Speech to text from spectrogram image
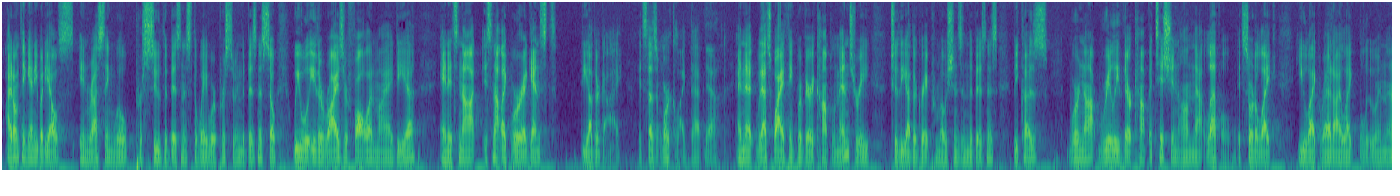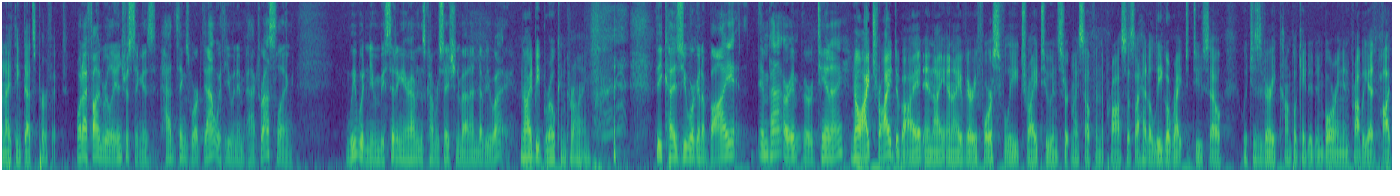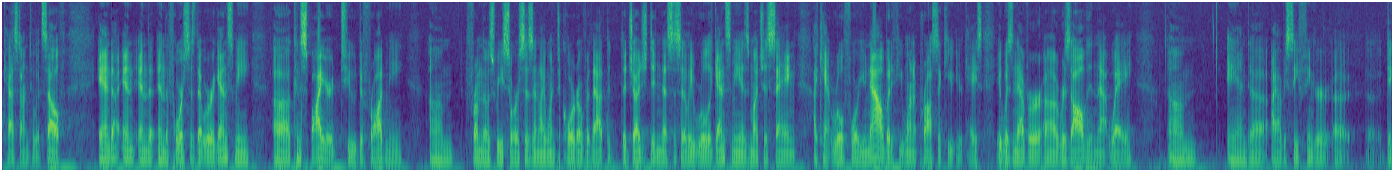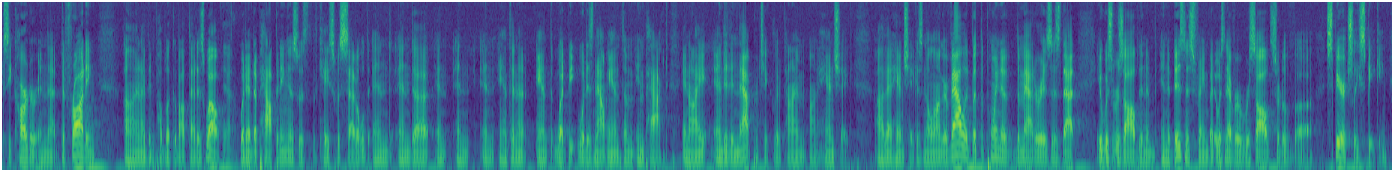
I don't think anybody else in wrestling will pursue the business the way we're pursuing the business. So we will either rise or fall on my idea, and it's not it's not like we're against the other guy. It doesn't work like that. Yeah. And that that's why I think we're very complementary to the other great promotions in the business because we're not really their competition on that level. It's sort of like you like red, I like blue, and, and I think that's perfect. What I find really interesting is, had things worked out with you in Impact Wrestling, we wouldn't even be sitting here having this conversation about NWA No, I'd be broken crying. because you were going to buy Impact or, or TNA. No, I tried to buy it, and I and I very forcefully tried to insert myself in the process. I had a legal right to do so, which is very complicated and boring, and probably a podcast unto itself. And uh, and and the and the forces that were against me uh, conspired to defraud me um, from those resources, and I went to court over that. The, the judge didn't necessarily rule against me as much as saying, "I can't rule for you now, but if you want to prosecute your case," it was never uh, resolved in that way. Um, and uh, I obviously finger uh, uh, Dixie Carter in that defrauding, uh, and I've been public about that as well. Yeah. What ended up happening is was the case was settled, and and uh, and and and Anthem, Anth- what be, what is now Anthem Impact, and I ended in that particular time on a handshake. Uh, that handshake is no longer valid, but the point of the matter is is that it was resolved in a in a business frame, but it was never resolved sort of uh, spiritually speaking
